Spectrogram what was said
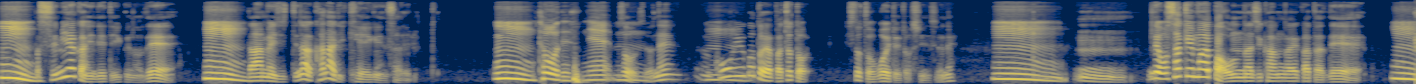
うん。速やかに出ていくので、うん。ダメージっていうのはかなり軽減されると。うん。そうですね。んそうですよ。ね。うんこういうことをやっぱちょっと一つ覚えておいてほしいんですよね。うん。うん。で、お酒もやっぱ同じ考え方で、うん。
